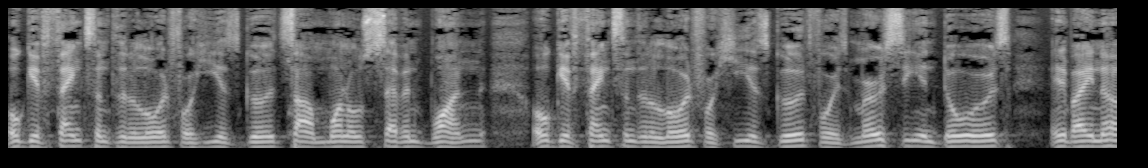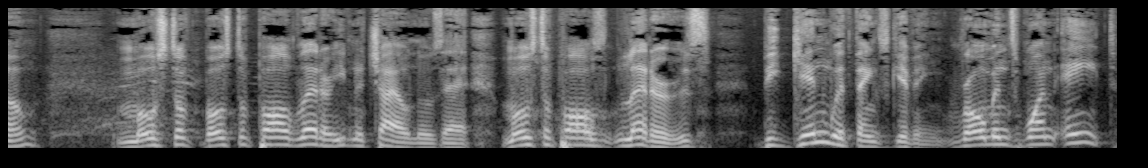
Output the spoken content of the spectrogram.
O give thanks unto the Lord for he is good. Psalm 107 1. O give thanks unto the Lord for he is good for his mercy endures. Anybody know? Most of, most of Paul's letter, even a child knows that. Most of Paul's letters begin with thanksgiving. Romans 1 8.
